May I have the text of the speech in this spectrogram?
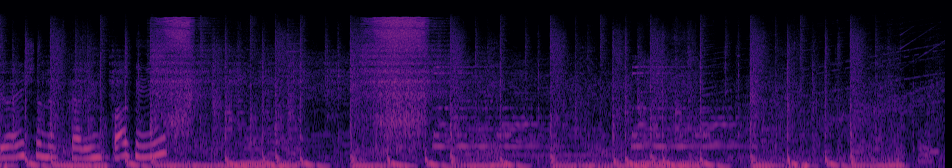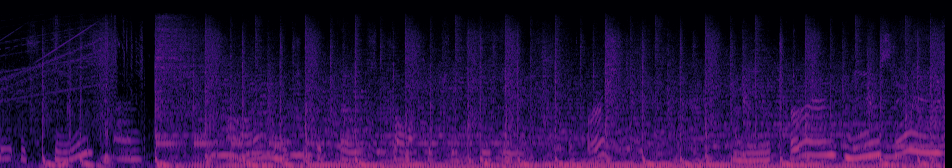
situation is getting buggy. Okay, he is healed and I need to put those trauma pictures to first. New turn, new save!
